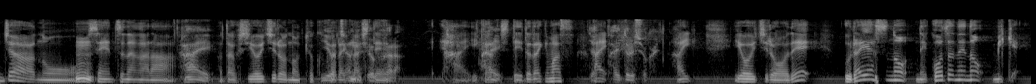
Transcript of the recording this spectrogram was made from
じゃあ、あの、うん。僭越ながら、はい。私、陽一郎の曲からいかして、はい、いかしていただきます。はい。タイトル紹介。はい、陽一郎で浦安の猫ザネの三家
